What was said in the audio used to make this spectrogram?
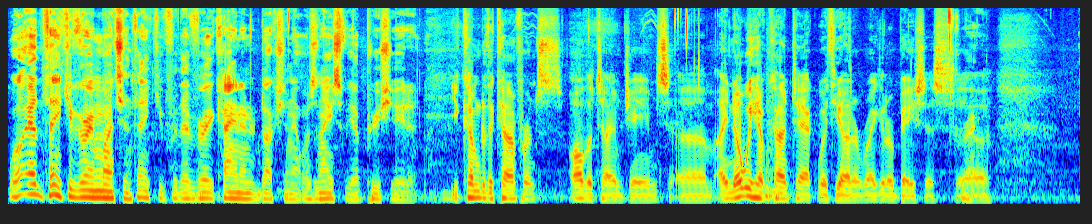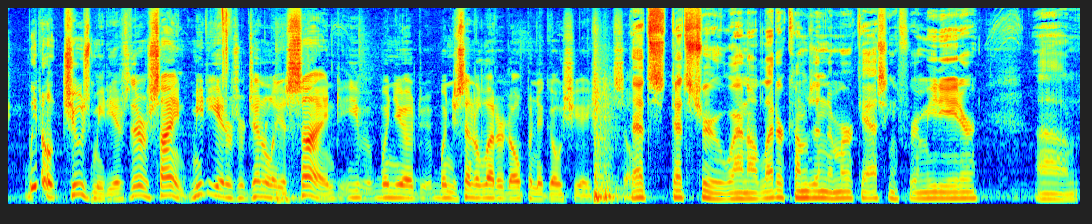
Well, Ed, thank you very much, and thank you for that very kind introduction. That was nice of you. I appreciate it. You come to the conference all the time, James. Um, I know we have contact with you on a regular basis. Uh, we don't choose mediators; they're assigned. Mediators are generally assigned, even when you when you send a letter to open negotiations. So That's that's true. When a letter comes into MERC asking for a mediator, um,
